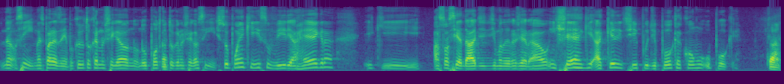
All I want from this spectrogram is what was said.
Não, sim, mas por exemplo, o que eu tô querendo chegar, no, no ponto que eu tô querendo chegar é o seguinte: suponha que isso vire a regra e que a sociedade, de maneira geral, enxergue aquele tipo de poker como o poker. Tá.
